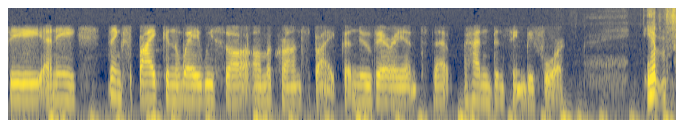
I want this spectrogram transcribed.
see anything spike in the way we saw Omicron spike, a new variant that hadn't been seen before if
